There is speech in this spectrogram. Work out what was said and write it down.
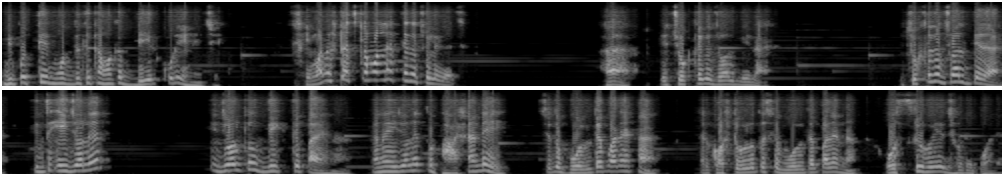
বিপত্তির মধ্যে থেকে আমাকে বের করে এনেছিল সেই মানুষটা আজকে আমার লাইফ থেকে চলে গেছে। হ্যাঁ এই চোখ থেকে জল বেরায় চোখ থেকে জল বেরায় কিন্তু এই জলের, এই জল কেউ দেখতে পায় না। কেন এই জলের তো ভাষা নেই? সে তো বলতে পারে না। তার কষ্টগুলো তো সে বলতে পারে না। অশ্রু হয়ে ঝরে পড়ে।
